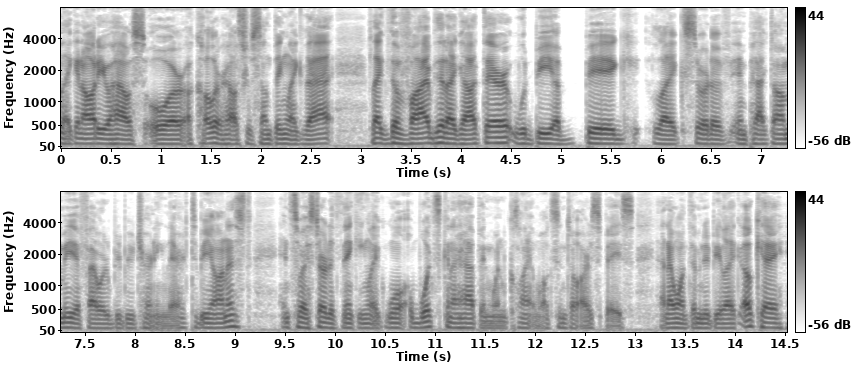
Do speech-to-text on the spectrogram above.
like an audio house or a color house or something like that, like the vibe that I got there would be a big like sort of impact on me if I would be returning there, to be honest. And so I started thinking like, well, what's going to happen when a client walks into our space? And I want them to be like, okay,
